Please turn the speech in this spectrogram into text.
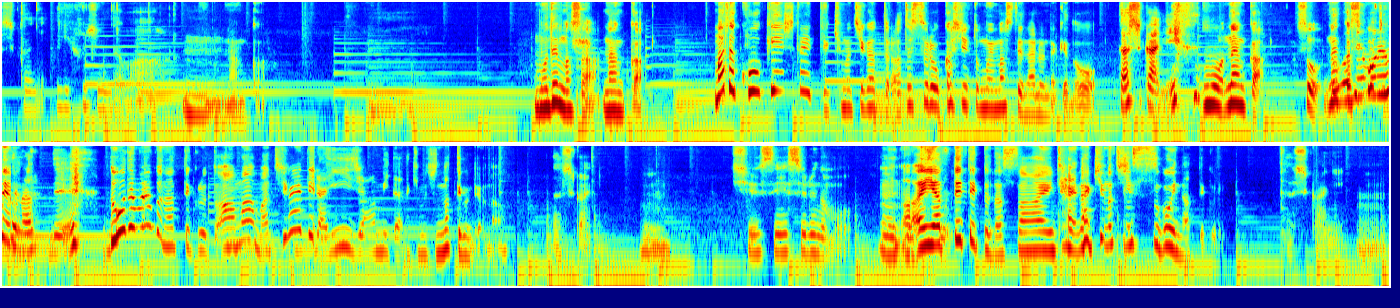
確かに理不尽だわ。うんなんか。うん。もうでもさなんかまだ貢献したいっていう気持ちがあったら私それおかしいと思いますってなるんだけど。確かに。もうなんかそうなんか少しでもよくなって。どうでもよくなってくるとあまあ間違えてりゃいいじゃんみたいな気持ちになってくんだよな。確かに。うん。修正するのもうん、あやっててくださいみたいな気持ちにすごいなってくる。確かに。うん。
